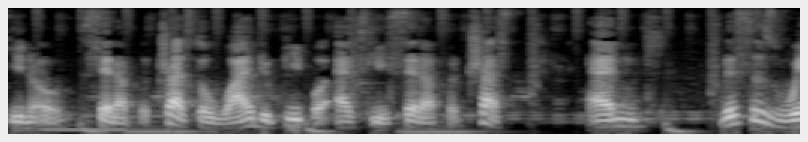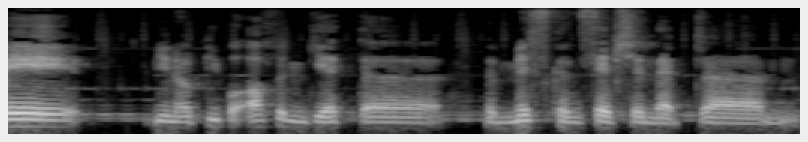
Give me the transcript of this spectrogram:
you know set up a trust or why do people actually set up a trust and this is where you know people often get the the misconception that um,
